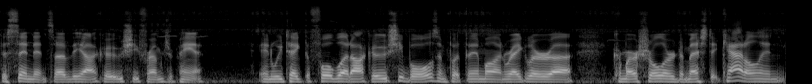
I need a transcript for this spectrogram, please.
descendants of the Akaushi from Japan. And we take the full-blood Akaushi bulls and put them on regular uh, commercial or domestic cattle, and,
